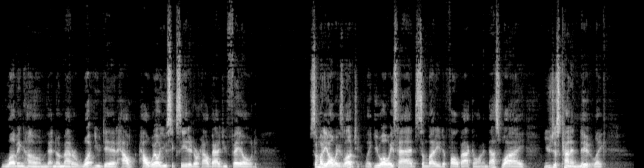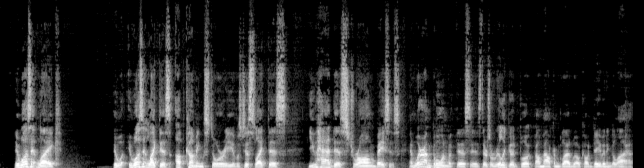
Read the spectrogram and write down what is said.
loving home that no matter what you did, how how well you succeeded or how bad you failed, somebody always loved you. Like you always had somebody to fall back on, and that's why you just kind of knew. Like it wasn't like it, it wasn't like this upcoming story. It was just like this. You had this strong basis. And where I'm going with this is there's a really good book by Malcolm Gladwell called David and Goliath.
